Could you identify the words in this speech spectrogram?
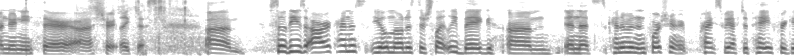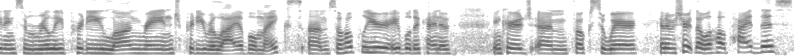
underneath their uh, shirt like this. Um, So these are kind of, you'll notice they're slightly big, um, and that's kind of an unfortunate price we have to pay for getting some really pretty long range, pretty reliable mics. Um, so hopefully you're able to kind of encourage um, folks to wear kind of a shirt that will help hide this,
